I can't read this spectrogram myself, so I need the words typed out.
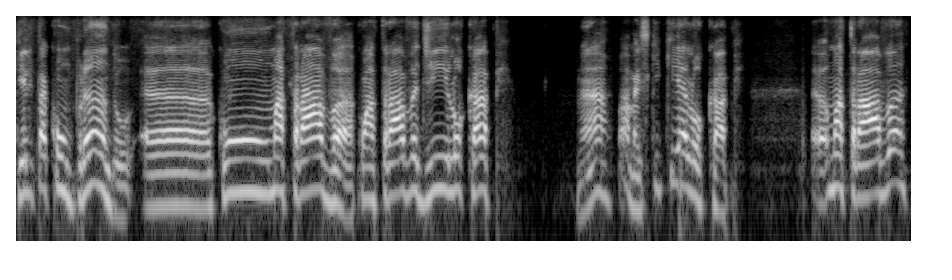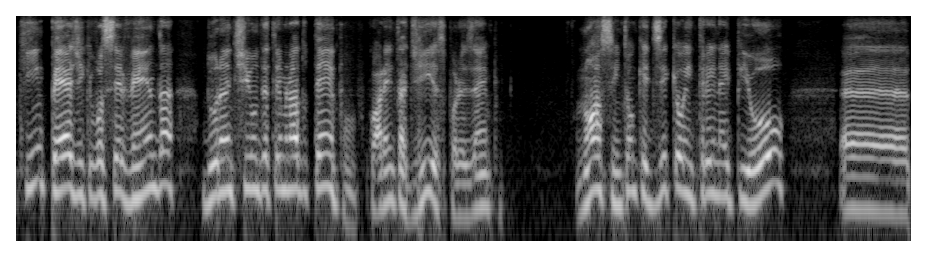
que ele está comprando uh, com uma trava, com a trava de lockup. Né? Ah, mas o que, que é lockup? É uma trava que impede que você venda durante um determinado tempo, 40 dias, por exemplo. Nossa, então quer dizer que eu entrei na IPO uh, eh,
